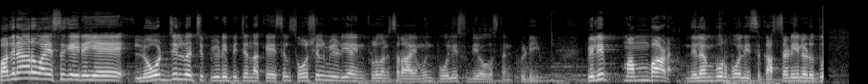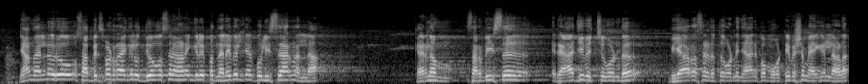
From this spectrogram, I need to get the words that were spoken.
പതിനാറ് വയസ്സുകാരിയെ ലോഡ്ജിൽ വെച്ച് പീഡിപ്പിച്ചെന്ന കേസിൽ സോഷ്യൽ മീഡിയ ഇൻഫ്ലുവൻസറായ മുൻ പോലീസ് ഉദ്യോഗസ്ഥൻ പിടിയിൽ ഫിലിപ്പ് മമ്പാട് നിലമ്പൂർ പോലീസ് കസ്റ്റഡിയിലെടുത്തു. ഞാൻ നല്ലൊരു സബ് ഇൻസ്പെക്ടർ റാങ്കിൽ ഉദ്യോഗസ്ഥനാണെങ്കിൽ ഇപ്പം നിലവിൽ ഞാൻ പോലീസുകാരനല്ല. കാരണം സർവീസ് രാജിവെച്ചുകൊണ്ട് ബി ആർ എസ് എടുത്തുകൊണ്ട് ഞാനിപ്പോൾ മോട്ടിവേഷൻ മേഖലയിലാണ്.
